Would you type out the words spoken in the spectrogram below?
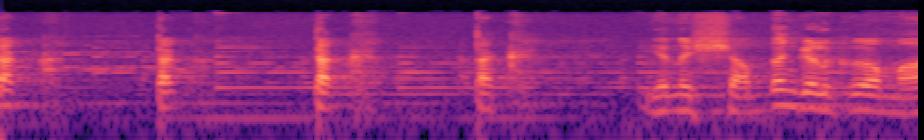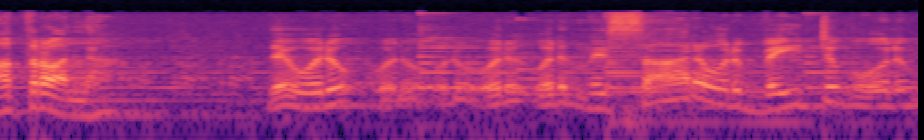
ടക്ക് ടക്ക് ടക്ക് ടക്ക് എന്ന് ശബ്ദം കേൾക്കുക മാത്രമല്ല ദേ ഒരു ഒരു ഒരു ഒരു ഒരു നിസ്സാര ഒരു വെയിറ്റ് പോലും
